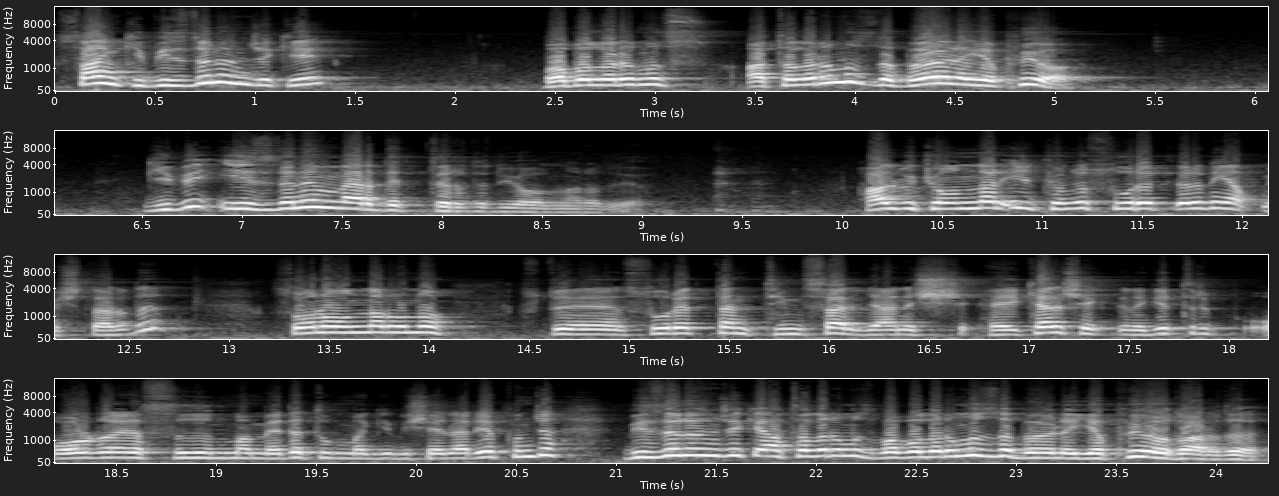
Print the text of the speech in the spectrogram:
sanki bizden önceki babalarımız, atalarımız da böyle yapıyor gibi izlenim verdirttirdi diyor onlara diyor. Halbuki onlar ilk önce suretlerini yapmışlardı. Sonra onlar onu e, suretten timsel yani heykel şekline getirip oraya sığınma, medet umma gibi şeyler yapınca bizden önceki atalarımız, babalarımız da böyle yapıyorlardı.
